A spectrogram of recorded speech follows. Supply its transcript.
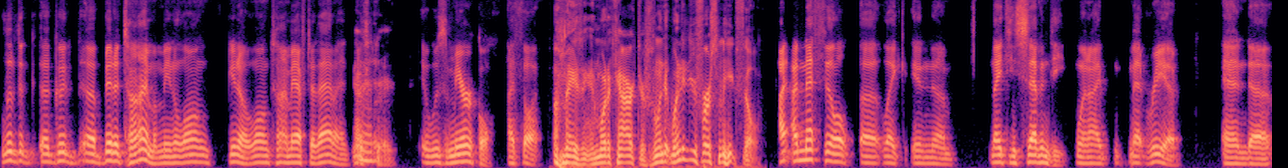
lived a, a good uh, bit of time. I mean, a long, you know, long time after that. I, That's great. It was a miracle. I thought. Amazing. And what a character. When did when did you first meet Phil? I, I met Phil uh, like in um, 1970 when I met Rhea, and uh,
